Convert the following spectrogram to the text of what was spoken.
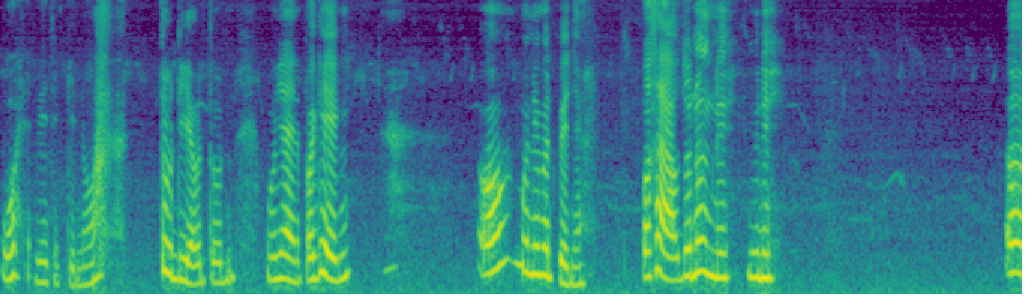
โอ้ยเวีจะกินเนาะตัวเดียวตัวบ่ใหญ่ปลาเข็งโอ้มือนี้มันเป็นหยังปลาขาวตัวหนึงนี่อยู่นี่เออ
